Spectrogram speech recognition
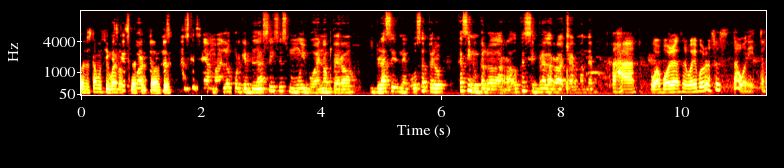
Pues estamos igual. Es que no, es, que sea malo, porque Blastoise es muy bueno, pero. Y Blastoise me gusta, pero casi nunca lo he agarrado. Casi siempre he agarrado a Charmander. Ajá. O a Bulbasaur, güey. Bulbasaur está bonita.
